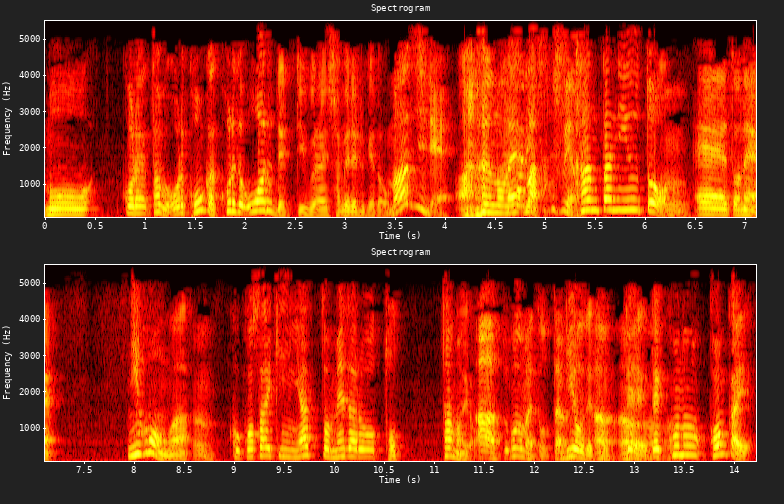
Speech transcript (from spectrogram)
う。もう、これ多分俺今回これで終わるでっていうぐらい喋れるけど。マジで？あのね、まあ、簡単に言うと、うんえっ、ー、とね、日本は、うんここ最近やっとメダルを取ったのよ。ああ、この前撮ったよね。リオで取って、で、この、の、今回、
